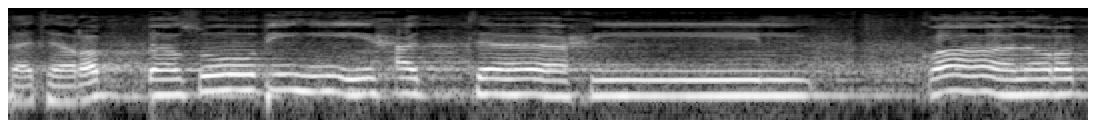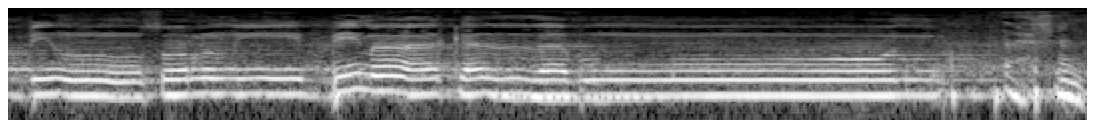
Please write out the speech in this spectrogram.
فتربصوا به حتى حين. قال رب انصرني بما كذبون. أحسنت.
